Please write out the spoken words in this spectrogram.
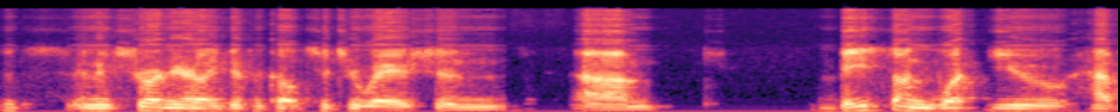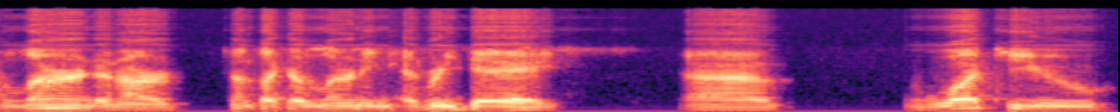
it's, an extraordinarily difficult situation. Um, based on what you have learned and are sounds like are learning every day, uh, what do you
